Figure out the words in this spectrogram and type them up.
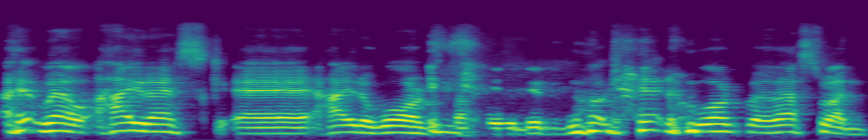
Well, high risk, uh, high reward, but they did not get an award with this one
